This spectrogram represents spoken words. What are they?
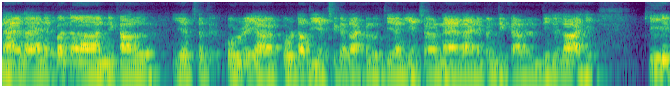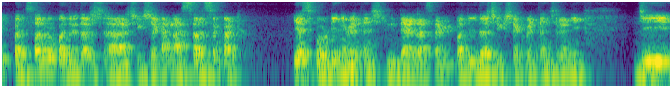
न्यायालयाने पण निकाल याच्यात कोर्ट या कोर्टात याचिका दाखल होती आणि याच्यावर न्यायालयाने पण निकाल दिलेला आहे की सर्व पदवीधर शिक्षकांना सरसकट एस फोर्टीने वेतन श्रेणी द्यायलाच हवी. पदवीधर शिक्षक वेतन श्रेणी जी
